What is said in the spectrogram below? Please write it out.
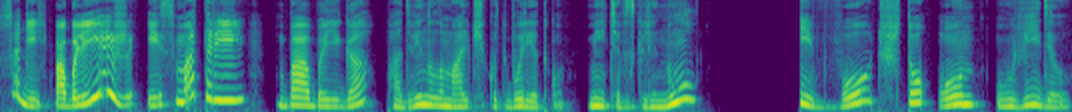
садись поближе и смотри. Баба-яга подвинула мальчику табуретку. Митя взглянул, и вот что он увидел.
